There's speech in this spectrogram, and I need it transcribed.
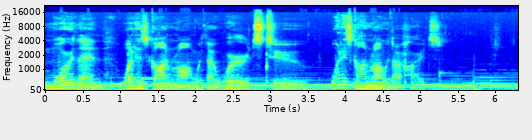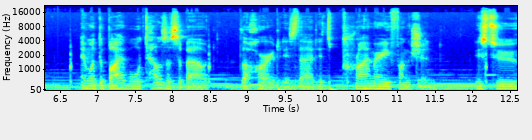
more than what has gone wrong with our words to what has gone wrong with our hearts. And what the Bible tells us about the heart is that its primary function is to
